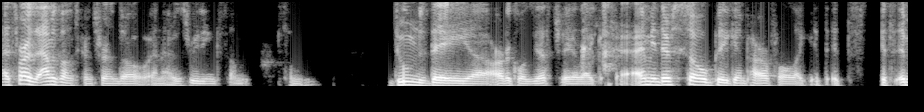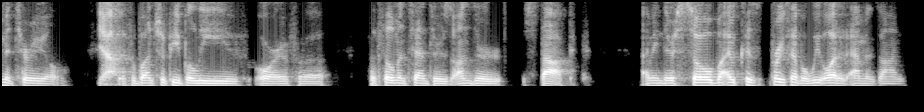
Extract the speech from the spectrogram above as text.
as far as Amazon's concerned, though, and I was reading some some doomsday uh, articles yesterday. Like, I mean, they're so big and powerful. Like, it, it's it's immaterial. Yeah. If a bunch of people leave, or if a fulfillment centers understocked. I mean, there's so because, for example, we audit Amazon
